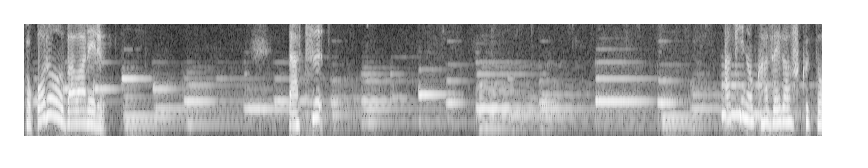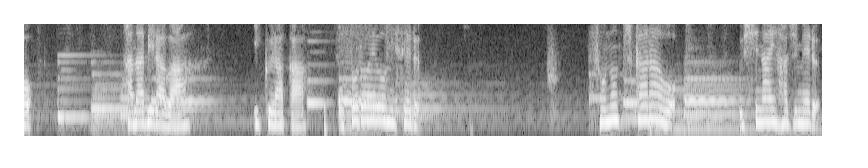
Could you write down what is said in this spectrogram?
心を奪われる。夏。秋の風が吹くと、花びらはいくらか衰えを見せる。その力を失い始める。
